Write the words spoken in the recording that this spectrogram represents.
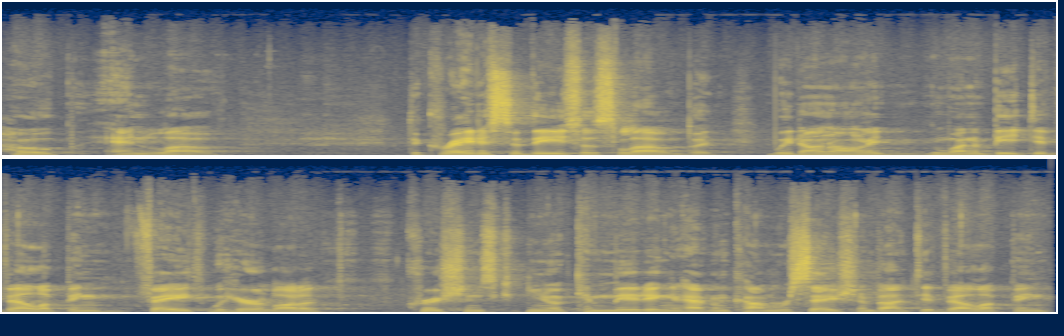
hope, and love. The greatest of these is love, but we don't only want to be developing faith. We hear a lot of Christians, you know, committing and having conversation about developing,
